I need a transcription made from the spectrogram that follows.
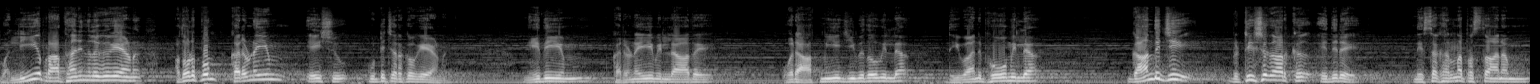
വലിയ പ്രാധാന്യം നൽകുകയാണ്. അതോടൊപ്പം കരുണയും യേശു കൂട്ടിച്ചേർക്കുകയാണ്. നീതിയും കരുണയുമില്ലാതെ ഒരാത്മീയ ജീവിതവുമില്ല ദൈവാനുഭവവുമില്ല. ഗാന്ധിജി ബ്രിട്ടീഷുകാർക്ക് എതിരെ നിസ്സഹകരണ പ്രസ്ഥാനം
